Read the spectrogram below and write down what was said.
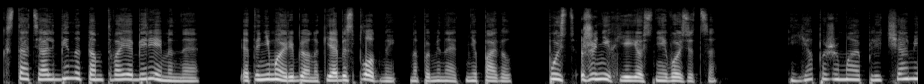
Кстати, Альбина там твоя беременная. Это не мой ребенок, я бесплодный, напоминает мне Павел. Пусть жених ее с ней возится. Я пожимаю плечами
